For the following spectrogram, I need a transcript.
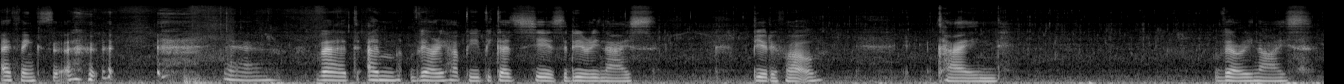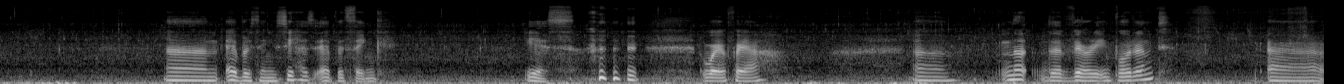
I think so. yeah. But I'm very happy because she is really nice, beautiful, kind, very nice. And everything. She has everything. Yes. Welfare. Uh, not the very important uh,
